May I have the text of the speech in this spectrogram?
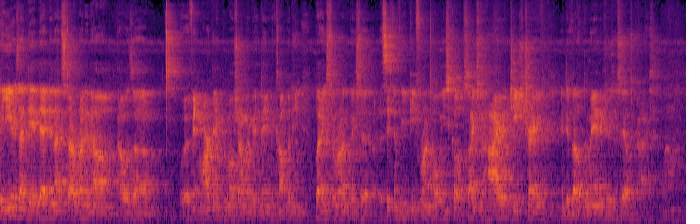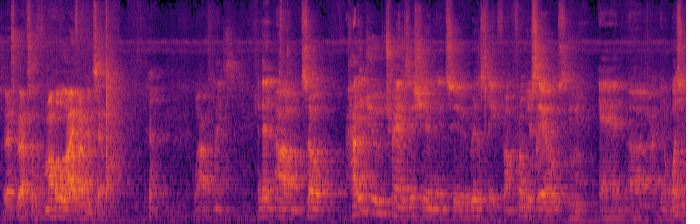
for years I did that. Then I started running, um, I was um, event marketing promotion. I don't want to get name the company, but I used to run, I used to assistant VP for run the whole East Coast. So I used to hire, teach, train, and develop the managers and sales guys. Wow. So that's what I've, so for my whole life I've been selling. Wow. Nice. And then, um, so how did you transition into real estate from from your sales and uh, you know once you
